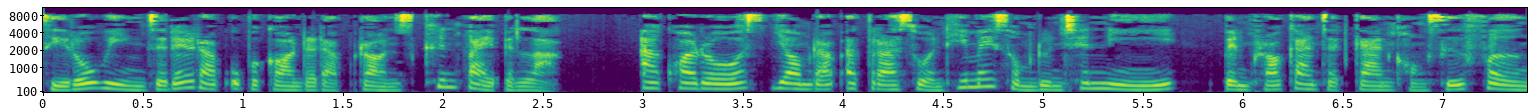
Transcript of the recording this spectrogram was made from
Zero Wing จะได้รับอุปกรณ์ระดับบรอนซ์ขึ้นไปเป็นหลัก Aquaros ยอมรับอัตราส่วนที่ไม่สมดุลเช่นนี้ เป็นเพราะการจัดการของซื้อเฟิง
